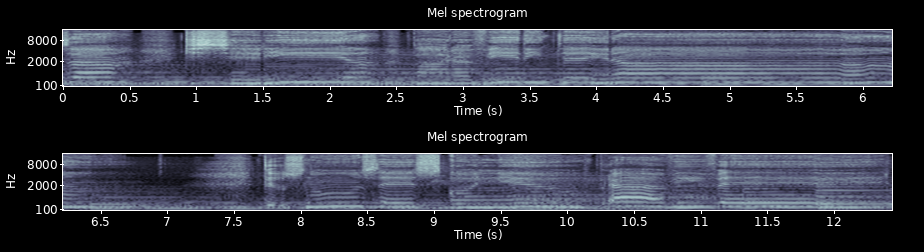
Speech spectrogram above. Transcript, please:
Certeza que seria para a vida inteira. Deus nos escolheu para viver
